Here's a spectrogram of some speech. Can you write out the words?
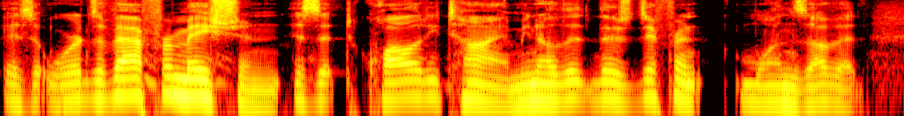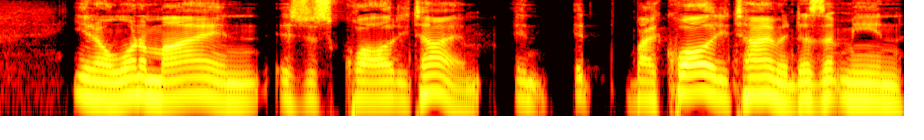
is it words of affirmation? Is it quality time? You know, th- there's different ones of it. You know, one of mine is just quality time. And it by quality time, it doesn't mean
